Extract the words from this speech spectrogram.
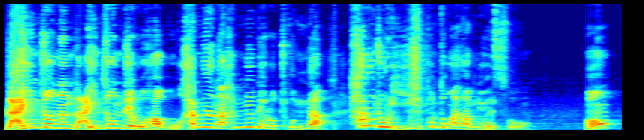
라인전은 라인전대로 하고 합류는 합류대로 존나 하루 종일 20분 동안 합류했어. 어?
